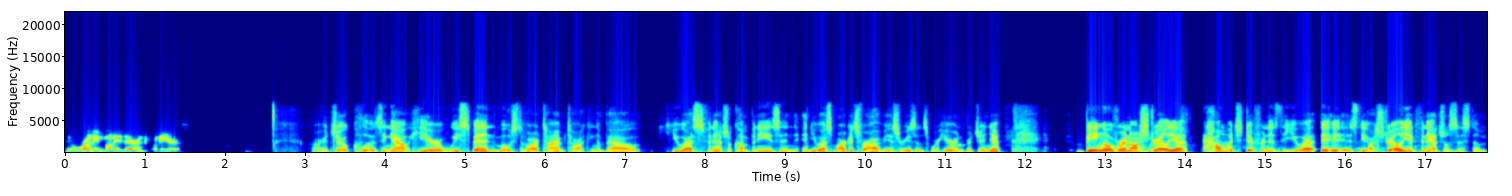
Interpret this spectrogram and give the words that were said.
you know, running money there in 20 years. All right, Joe. Closing out here, we spend most of our time talking about U.S. financial companies and, and U.S. markets for obvious reasons. We're here in Virginia being over in Australia, how much different is the US is the Australian financial system,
